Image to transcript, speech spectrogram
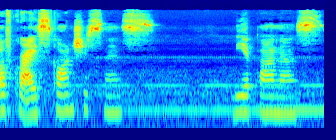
of Christ consciousness be upon us.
